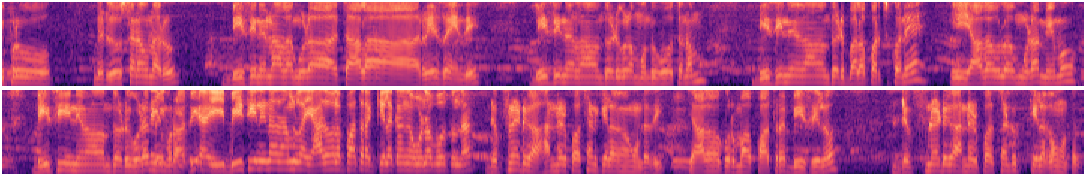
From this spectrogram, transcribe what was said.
ఇప్పుడు మీరు చూస్తూనే ఉన్నారు బీసీ నినాదం కూడా చాలా రేజ్ అయింది. బీసీ నినాదంతో కూడా ముందుకు పోతున్నాము. బీసీ నినాదంతో బలపరుచుకొని ఈ యాదవ్లో కూడా మేము బీసీ నినాదంతో కూడా మేము ఈ బీసీ నినాదంలో యాదవుల పాత్ర కీలకంగా ఉండబోతుందా? డెఫినెట్గా హండ్రెడ్ పర్సెంట్ కీలకంగా ఉంటుంది. యాదవ కుర్మ పాత్ర బీసీలో డెఫినెట్గా హండ్రెడ్ పర్సెంట్ కీలకం ఉంటుంది.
